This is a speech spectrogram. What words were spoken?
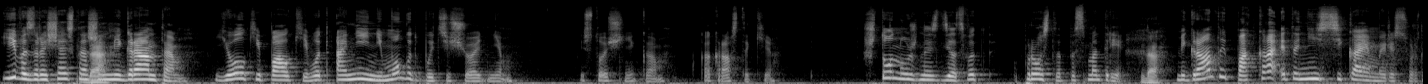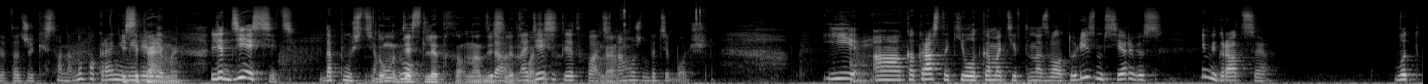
И возвращаясь к нашим Да. мигрантам, елки-палки, вот они не могут быть еще одним источником как раз-таки. Что нужно сделать? Вот просто посмотри. Да, Мигранты пока это неиссякаемый ресурс для Таджикистана. Ну, по крайней мере, иссякаемый. лет, лет 10, допустим. Думаю, Ну, 10 лет, на 10 да, лет на хватит. 10 лет хватит, Да. а может быть и больше. И а, как раз-таки локомотив ты назвал туризм, сервис, иммиграция. Вот,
